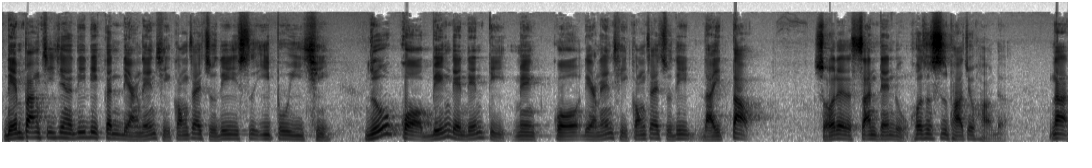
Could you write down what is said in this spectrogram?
联邦基金的利率跟两年期公债殖利率是一步一期。如果明年年底美国两年期公债殖利率来到所谓的三点五或是四趴就好了，那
